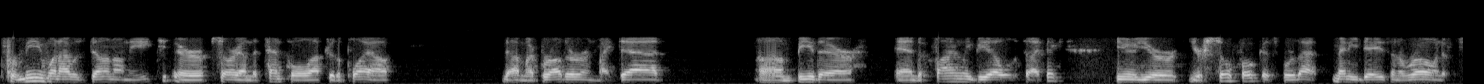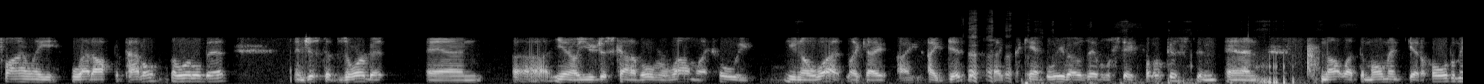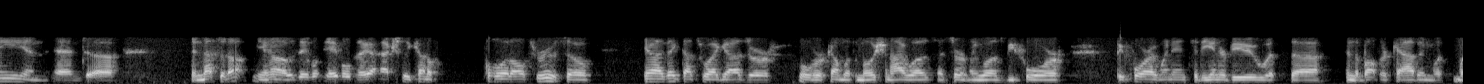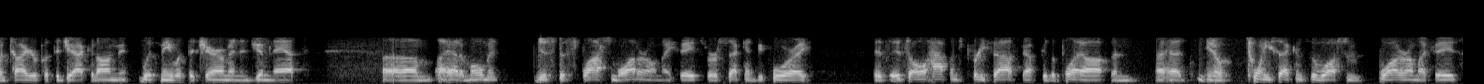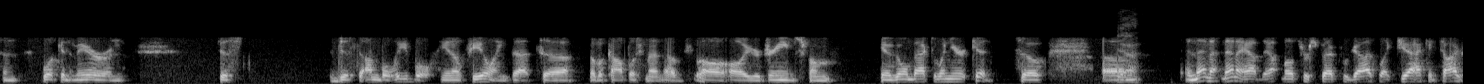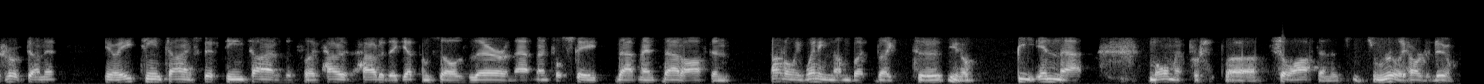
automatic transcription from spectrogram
for me, when I was done on the 18, or sorry, on the 10th hole after the playoff, to have my brother and my dad um, be there, and to finally be able to, I think, you know, you're you're so focused for that many days in a row, and to finally let off the pedal a little bit and just absorb it, and uh, you know, you just kind of overwhelmed, like, holy, you know what? Like, I I, I did this. I, I can't believe I was able to stay focused and and not let the moment get a hold of me and and uh, and mess it up. You know, I was able able to actually kind of pull it all through. So, you know, I think that's why guys are overcome with emotion. I was, I certainly was before before I went into the interview with uh, in the Butler cabin with when Tiger put the jacket on me, with me with the chairman and Jim Nantz. Um, I had a moment just to splash some water on my face for a second before I. It, it's all happens pretty fast after the playoff, and I had you know 20 seconds to wash some water on my face and look in the mirror and just just unbelievable, you know, feeling that uh, of accomplishment of all, all your dreams from you know going back to when you were a kid. So, um, yeah. and then then I have the utmost respect for guys like Jack and Tiger who have done it, you know, 18 times, 15 times. It's like how how did they get themselves there in that mental state that meant that often, not only winning them but like to you know be in that moment for uh, so often. It's it's really hard to do.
